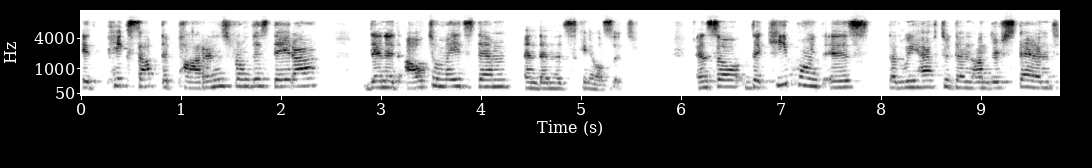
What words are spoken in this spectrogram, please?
it picks up the patterns from this data, then it automates them, and then it scales it. And so the key point is that we have to then understand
